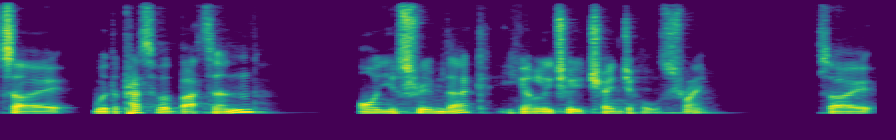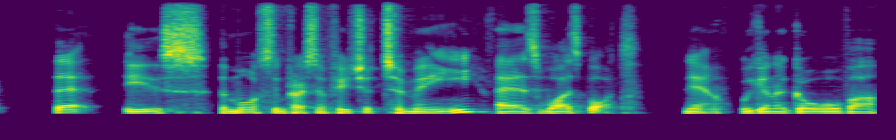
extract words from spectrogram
So with the press of a button on your Stream Deck, you can literally change your whole stream. So that is the most impressive feature to me as WizeBot. Now we're gonna go over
